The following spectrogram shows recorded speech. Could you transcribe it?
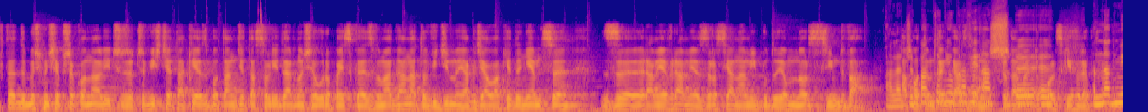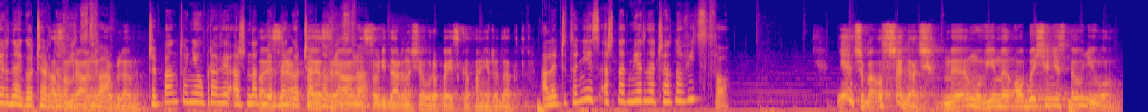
Wtedy byśmy się przekonali, czy rzeczywiście tak jest, bo tam, gdzie ta solidarność europejska jest wymagana, to widzimy, jak działa, kiedy Niemcy z ramię w ramię z Rosjanami budują Nord Stream 2. Ale a czy potem pan tu nie uprawia aż sprzedawać do polskich elektrowni. nadmiernego To są realne czarnowictwa? problemy. Czy pan tu nie uprawia aż To jest, nadmiernego rea- to jest realna czarnowictwa? solidarność europejska, panie redaktor. Ale czy to nie jest aż nadmierne czarnowictwo? Nie, trzeba ostrzegać. My mówimy, oby się nie spełniło,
